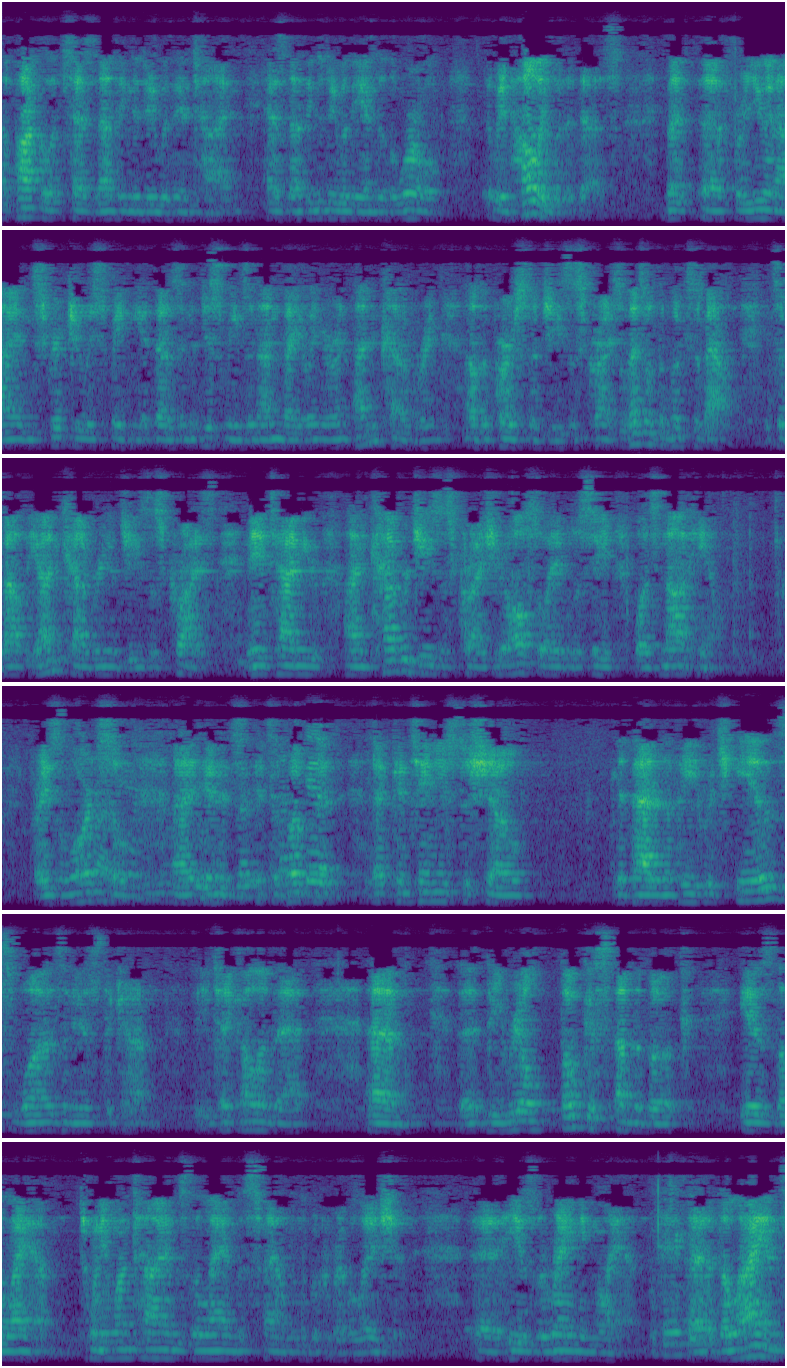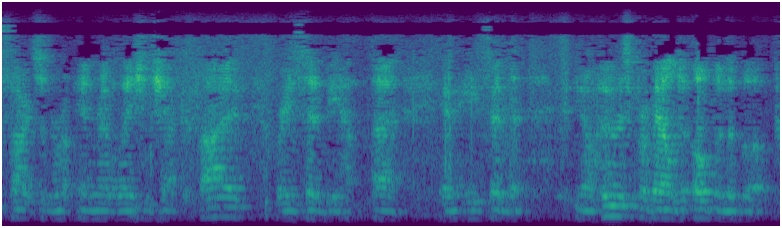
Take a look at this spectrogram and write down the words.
Apocalypse has nothing to do with end time, has nothing to do with the end of the world. In Hollywood it does. But uh, for you and I, and scripturally speaking, it doesn't. It just means an unveiling or an uncovering of the person of Jesus Christ. So that's what the book's about. It's about the uncovering of Jesus Christ. And anytime you uncover Jesus Christ, you're also able to see what's not Him. Praise the Lord. So, uh, it's, it's a book that, that continues to show the pattern of He which is, was, and is to come. So you take all of that. Um, the, the real focus of the book is the Lamb. 21 times the Lamb is found in the book of Revelation. Uh, he is the reigning Lamb. Uh, the lion starts in, in Revelation chapter 5, where he said, uh, and he said that, you know, who has prevailed to open the book?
